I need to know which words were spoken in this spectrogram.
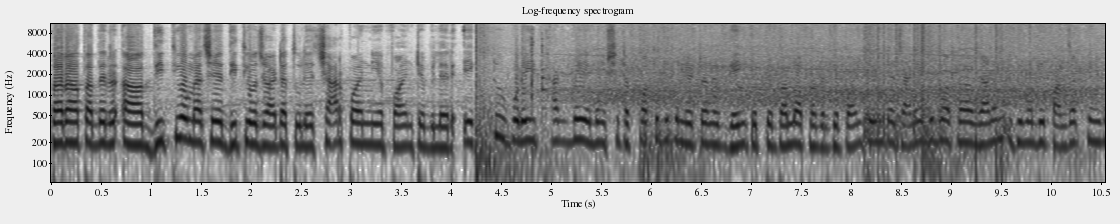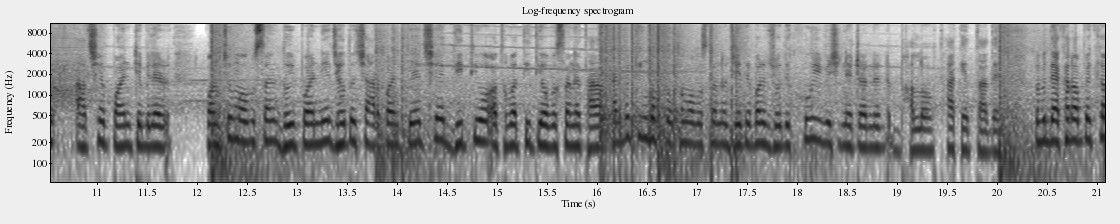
তারা তাদের দ্বিতীয় ম্যাচে দ্বিতীয় জয়টা তুলে চার পয়েন্ট নিয়ে পয়েন্ট টেবিলের একটু উপরেই থাকবে এবং সেটা কতটুকু নেট রানের গেইন করতে পারল আপনাদেরকে পয়েন্ট টেবিলটা জানিয়ে দেবো। আপনারা জানেন ইতিমধ্যে পাঞ্জাব কিংস আছে পয়েন্ট টেবিলের পঞ্চম অবস্থানে দুই পয়েন্ট নিয়ে, যেহেতু চার পয়েন্ট পেয়েছে, দ্বিতীয় অথবা তৃতীয় অবস্থানে তারা থাকবে কিংবা প্রথম অবস্থানে যেতে পারে যদি খুবই বেশি নেট ভালো থাকে তাদের। তবে দেখার অপেক্ষা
